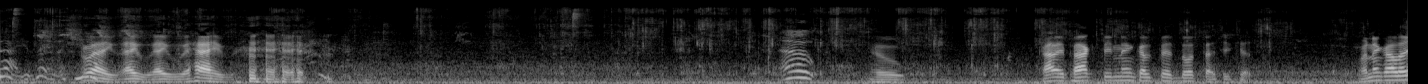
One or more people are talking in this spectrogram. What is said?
આવ્યું, આવ્યું. શું આવ્યું આવ્યું આવ્યું આવ્યું આવ. હવ કાલે ભાગતી નહીં કલ્પે દોતા શીખ્યા મને કાલે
